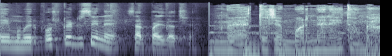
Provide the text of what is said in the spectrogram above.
এই মুভির পোস্ট ক্রেডিট সিনে সারপ্রাইজ আছে मैं तुझे मरने नहीं दूंगा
